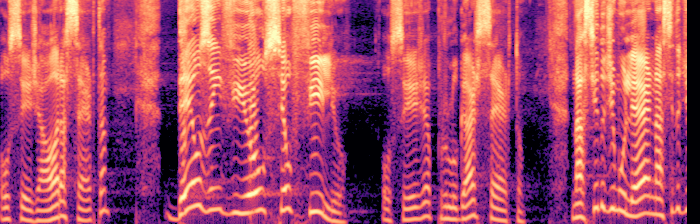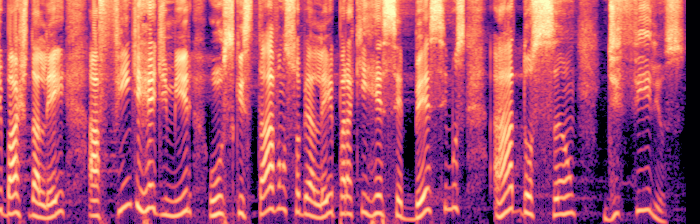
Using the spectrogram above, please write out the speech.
ou seja, a hora certa, Deus enviou o seu filho, ou seja, para o lugar certo, nascido de mulher, nascido debaixo da lei, a fim de redimir os que estavam sob a lei, para que recebêssemos a adoção de filhos.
